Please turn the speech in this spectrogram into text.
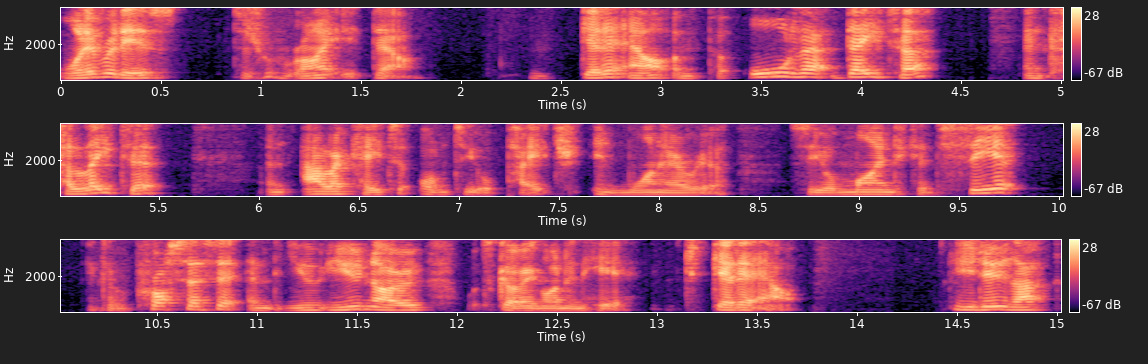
Whatever it is, just write it down. Get it out and put all that data and collate it and allocate it onto your page in one area. So your mind can see it you can process it and you you know what's going on in here. Get it out. You do that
